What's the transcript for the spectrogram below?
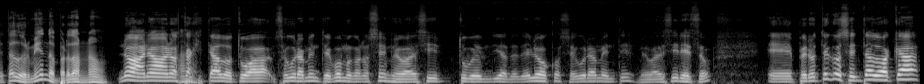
¿Se está durmiendo? Perdón, no. No, no, no, está Ah. agitado. Tú, ah, seguramente vos me conocés, me va a decir, tuve un día de, de loco, seguramente, me va a decir eso. Eh, pero tengo sentado acá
